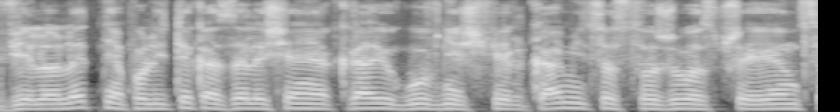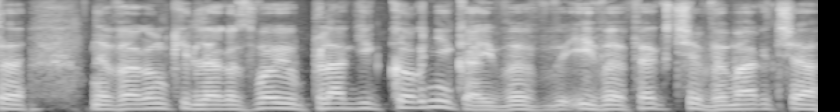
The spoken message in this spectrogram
wieloletnia polityka zalesiania kraju, głównie świerkami, co stworzyło sprzyjające warunki dla rozwoju plagi kornika i w, i w efekcie wymarcia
